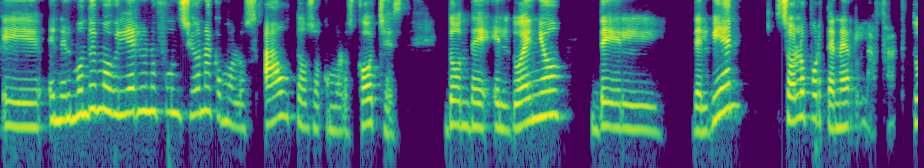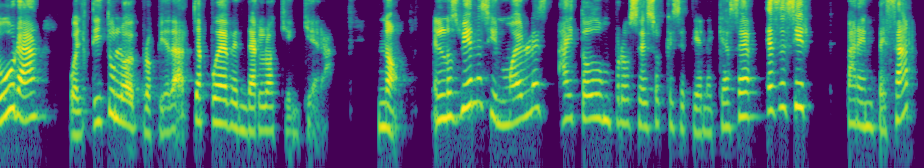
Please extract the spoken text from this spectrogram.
eh, en el mundo inmobiliario no funciona como los autos o como los coches, donde el dueño del, del bien, solo por tener la factura o el título de propiedad, ya puede venderlo a quien quiera. No, en los bienes inmuebles hay todo un proceso que se tiene que hacer. Es decir, para empezar,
